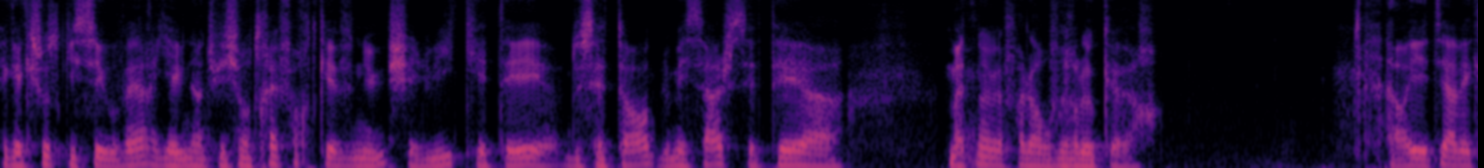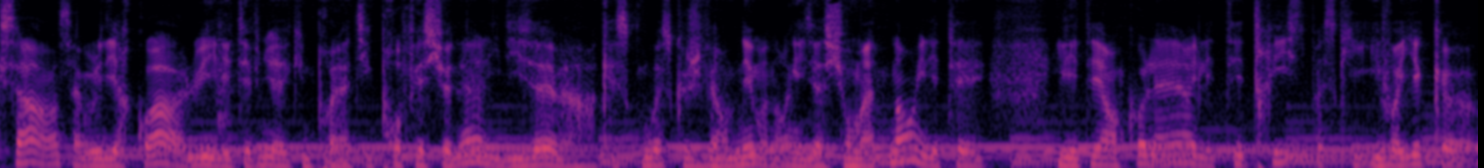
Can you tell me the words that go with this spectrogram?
il y a quelque chose qui s'est ouvert. Il y a une intuition très forte qui est venue chez lui, qui était de cet ordre. Le message, c'était euh, maintenant, il va falloir ouvrir le cœur. Alors il était avec ça, hein, ça voulait dire quoi? Lui, il était venu avec une problématique professionnelle. Il disait bah, qu'est-ce où est-ce que je vais emmener mon organisation maintenant? Il était, il était en colère, il était triste parce qu'il voyait que,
